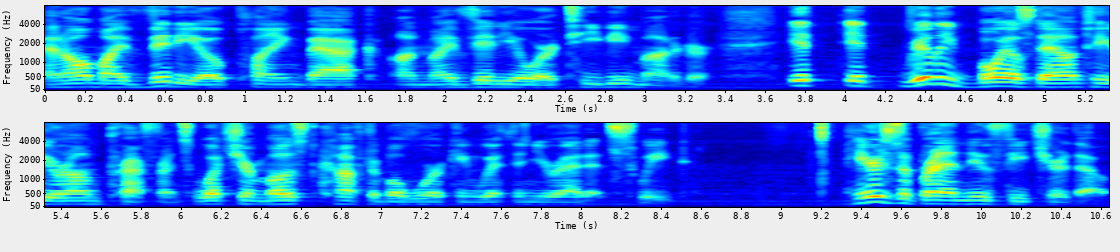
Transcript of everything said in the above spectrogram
and all my video playing back on my video or TV monitor. It, it really boils down to your own preference, what you're most comfortable working with in your edit suite. Here's the brand new feature though.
